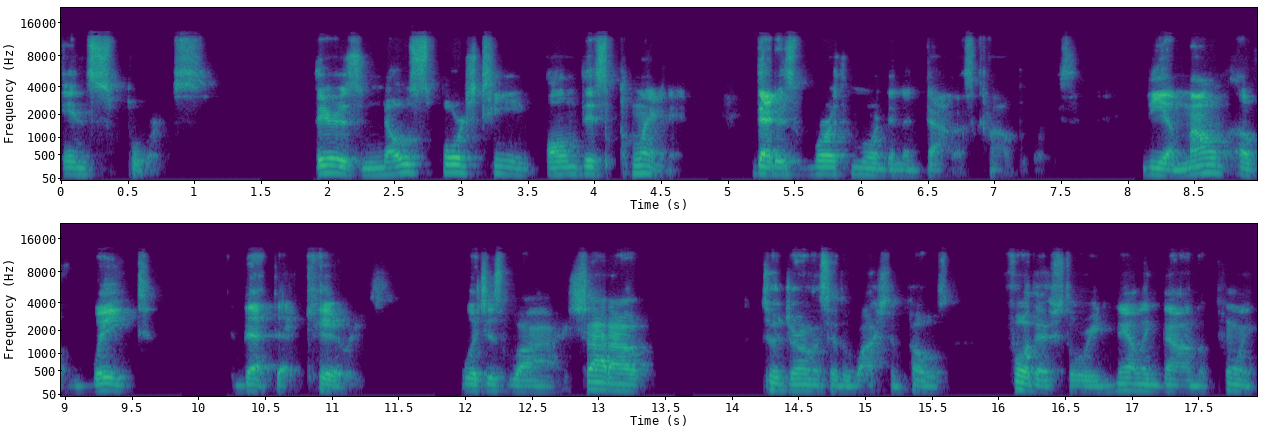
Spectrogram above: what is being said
in sports. There is no sports team on this planet that is worth more than the Dallas Cowboys. The amount of weight that that carries, which is why shout out to a journalist at the Washington Post for that story, nailing down the point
